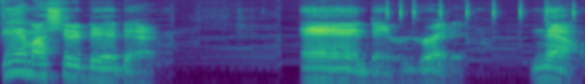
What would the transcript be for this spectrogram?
Damn, I should have did that. And they regret it. Now,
